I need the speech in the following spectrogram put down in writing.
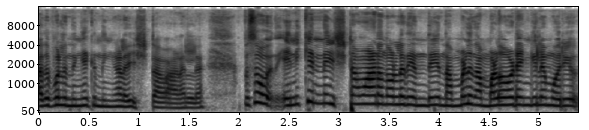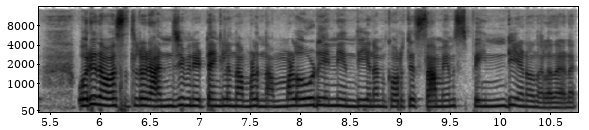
അതുപോലെ നിങ്ങൾക്ക് നിങ്ങളെ ഇഷ്ടമാണല്ലോ? അപ്പോൾ സോ എനിക്ക് എന്നെ ഇഷ്ടമാണെന്നുള്ളത് എന്ത്? നമ്മൾ നമ്മളോടെങ്കിലും ഒരു ഒരു ദിവസത്തിൽ ഒരു അഞ്ച് മിനിറ്റെങ്കിലും നമ്മൾ നമ്മളോട് തന്നെ എന്ത് ചെയ്യണം? കുറച്ച് സമയം സ്പെൻഡ് ചെയ്യണം എന്നുള്ളതാണ്.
